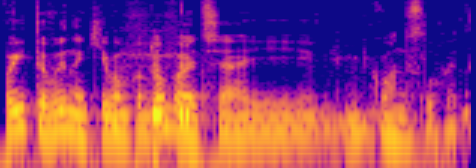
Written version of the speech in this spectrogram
пийте вина, які вам подобаються, і нікого не слухайте.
